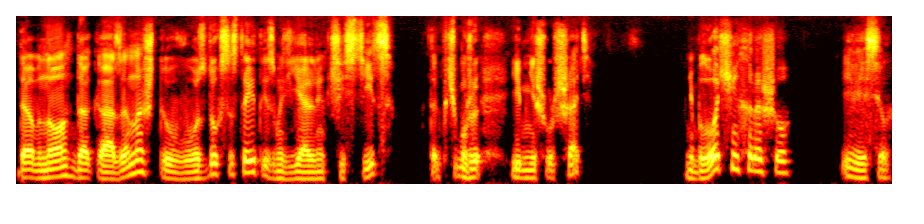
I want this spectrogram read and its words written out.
Давно доказано, что воздух состоит из материальных частиц, так почему же им не шуршать? Мне было очень хорошо и весело.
